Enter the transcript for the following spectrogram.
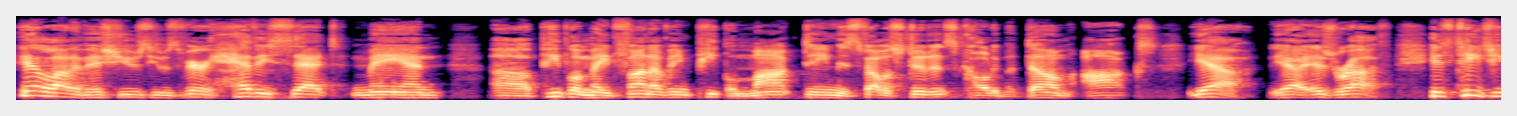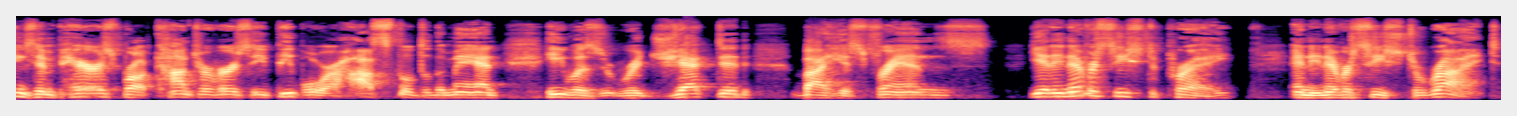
he had a lot of issues. He was a very heavy set man. Uh, people made fun of him. People mocked him. His fellow students called him a dumb ox. Yeah, yeah, it was rough. His teachings in Paris brought controversy. People were hostile to the man. He was rejected by his friends. Yet he never ceased to pray and he never ceased to write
